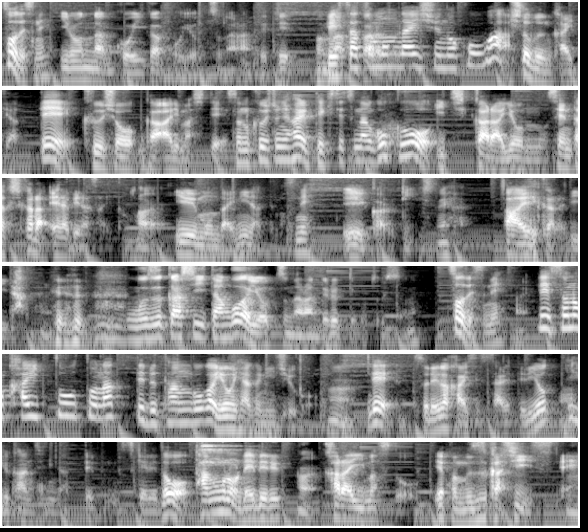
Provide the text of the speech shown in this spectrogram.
そうですね。いろんな語彙がこう4つ並んでて別冊問題集の方は一文書いてあって空所がありましてその空所に入る適切な語句を1から4の選択肢から選びなさいとはい。う問題になってますね。い A から D ですね、はいあ A から D だ。難しい単語が4つ並んでるってことですよね。そうですね、はい。でその回答となってる単語が425うん。でそれが解説されてるよっていう感じになってるんですけれど単語のレベルはい。から言いますとやっぱ難しいですね、うん。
